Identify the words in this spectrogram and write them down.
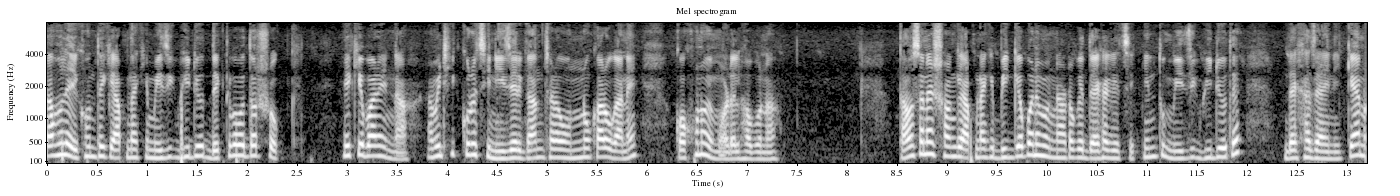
তাহলে এখন থেকে আপনাকে মিউজিক ভিডিও দেখতে পাবে দর্শক? একেবারেই না। আমি ঠিক করেছি, নিজের গান ছাড়া অন্য কারও গানে কখনোই মডেল হব না। তাহসানের সঙ্গে আপনাকে বিজ্ঞাপন এবং নাটকে দেখা গেছে, কিন্তু মিউজিক ভিডিওতে দেখা যায়নি। কেন?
